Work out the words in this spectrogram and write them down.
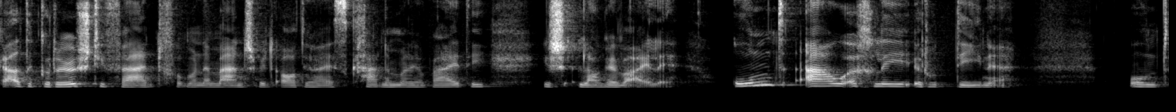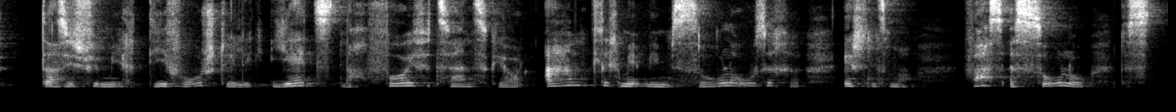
der grösste Feind von einem Menschen mit ADHS, kennen wir ja beide, ist Langeweile. Und auch ein bisschen Routine. Und das ist für mich die Vorstellung, jetzt nach 25 Jahren endlich mit meinem Solo rauskommen. Erstens mal, was, ein Solo? Das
